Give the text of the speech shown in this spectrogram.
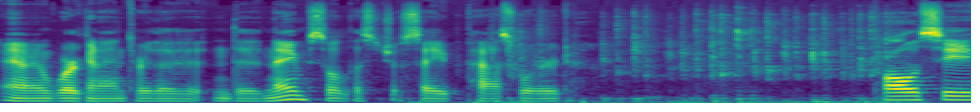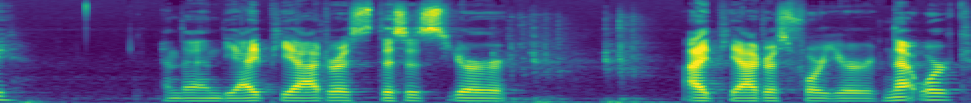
And we're going to enter the, the name. So let's just say password policy. And then the IP address. This is your IP address for your network.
